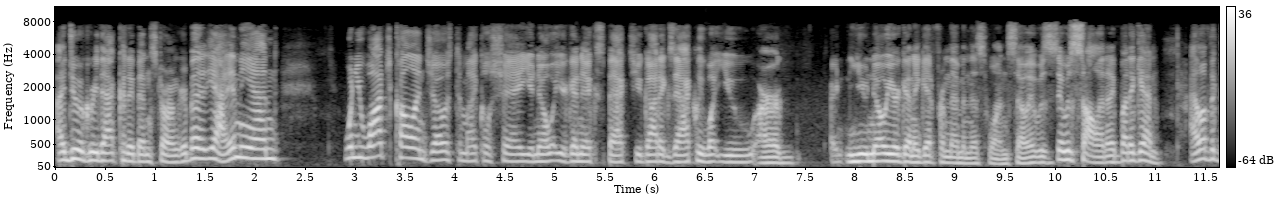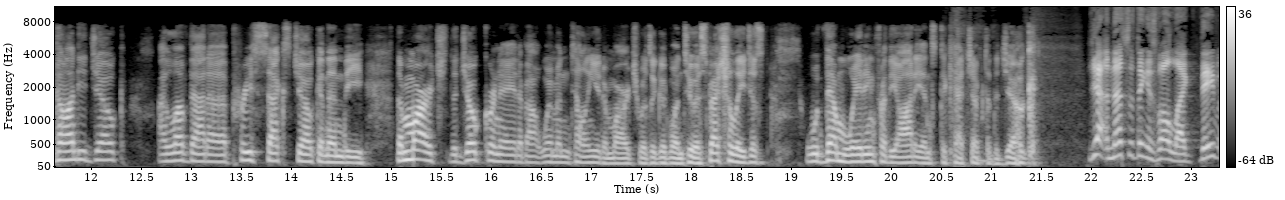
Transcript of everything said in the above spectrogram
I do agree that could have been stronger, but yeah, in the end, when you watch Colin Jost to Michael Che, you know what you're going to expect. You got exactly what you are, you know you're going to get from them in this one. So it was it was solid. But again, I love the Gandhi joke. I love that uh, pre-sex joke, and then the the march, the joke grenade about women telling you to march was a good one too. Especially just with them waiting for the audience to catch up to the joke. Yeah, and that's the thing as well. Like they've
